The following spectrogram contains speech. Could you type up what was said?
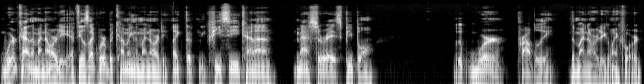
we're kind of the minority. It feels like we're becoming the minority, like the PC kind of master race people. We're probably the minority going forward.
